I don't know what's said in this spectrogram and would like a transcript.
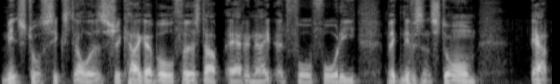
Minstrel $6, Chicago Bull first up out in 8 at 440, Magnificent Storm out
